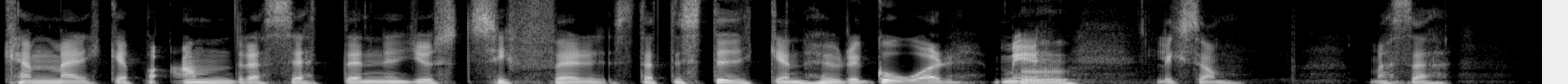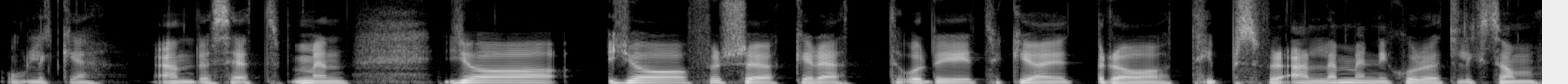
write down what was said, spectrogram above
kan märka på andra sätt än just sifferstatistiken hur det går med Mm. liksom massa olika andra sätt. Men jag, jag försöker att, och det tycker jag är ett bra tips för alla människor, att liksom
